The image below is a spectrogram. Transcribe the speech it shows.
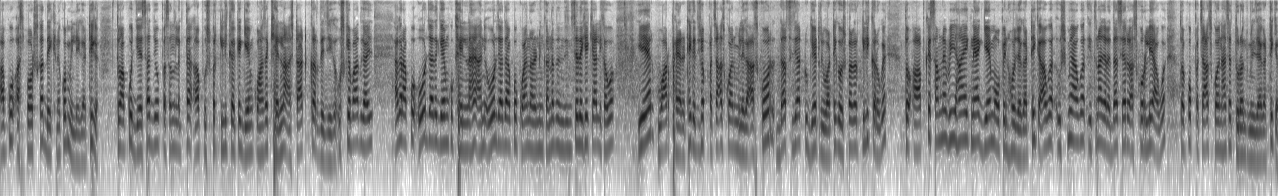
आपको स्पोर्ट्स का देखने को मिलेगा, ठीक है? तो आपको जैसा जो पसंद लगता है, आप उस पर क्लिक करके गेम को वहाँ से खेलना स्टार्ट कर दीजिएगा। उसके बाद गाइज़ अगर आपको और ज़्यादा गेम को खेलना है, यानी और ज़्यादा आपको कॉइन अर्निंग करना है तो नीचे देखिए क्या लिखा हुआ एयर वारफेयर ठीक है, जिसमें पचास कॉइन मिलेगा। स्कोर दस हज़ार टू गेट रिवार्ड ठीक है, उस पर अगर क्लिक करोगे तो आपके सामने भी यहाँ एक नया गेम ओपन हो जाएगा, ठीक है। अगर उसमें अगर इतना ज़्यादा दस हज़ार स्कोर ले आओगे तो आपको पचास कॉइन यहाँ से तुरंत मिल जाएगा, ठीक है।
